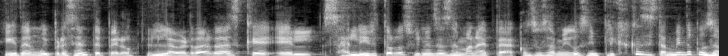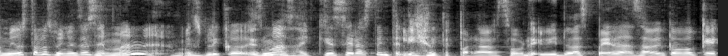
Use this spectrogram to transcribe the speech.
que tener muy presente, pero la verdad, es que el salir todos los fines de semana de peda con sus amigos implica que se están viendo con sus amigos todos los fines de semana. Me explico. Es más, hay que ser hasta inteligente para sobrevivir las pedas. Saben como que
